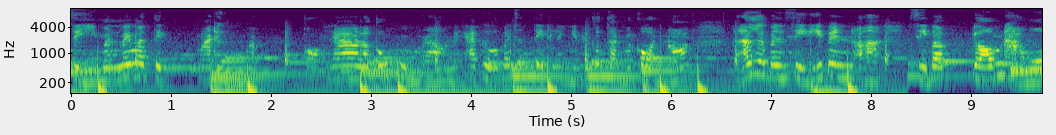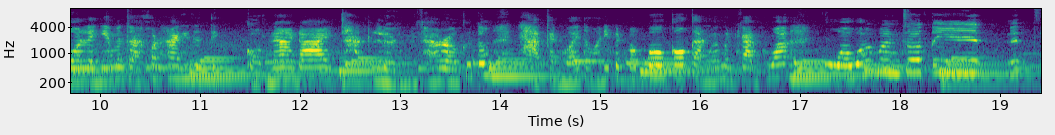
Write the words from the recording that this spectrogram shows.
สีมันไม่มาติดมาถึงแบบกรอบหน้าแล้วก็หูเรานะคะเผื่อว่ามันจะติดอะไรอย่างเงี้นะก็กันไว้ก่อนเนาะแต่ถ้าเกิดเป็นสีที่เป็นสีแบบย้อมถาวรอะไรเงี้ยมันจะค่อนข้างที่จะติดกรอบหน้าได้ชัดเลยนะคะ เราก็ต้องทากันไว้แต่ว่านี่เป็นบับเบิ้ลก็กันไว้เหมือนกันเพราะว่ากลัวว่ามันจะติดนะจ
